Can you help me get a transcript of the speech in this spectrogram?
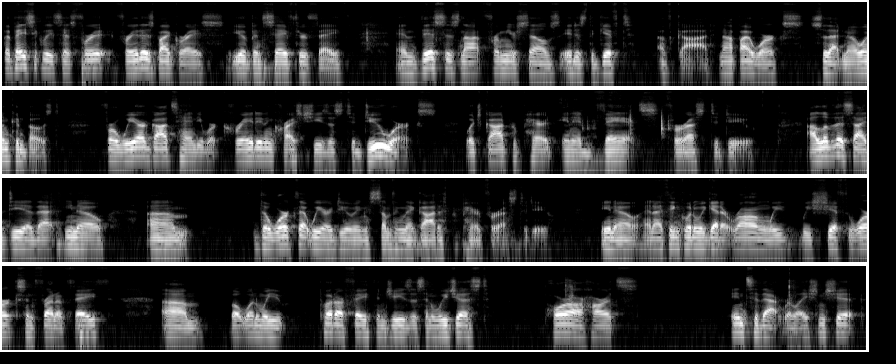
but basically it says for it, for it is by grace you have been saved through faith and this is not from yourselves it is the gift of god not by works so that no one can boast. For we are god's handiwork created in christ jesus to do works which god prepared in advance for us to do. I love this idea that you know um, the work that we are doing is something that god has prepared for us to do you know? And i think when we get it wrong we we shift works in front of faith. Um, but when we put our faith in jesus and we just pour our hearts into that relationship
